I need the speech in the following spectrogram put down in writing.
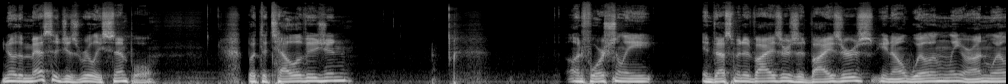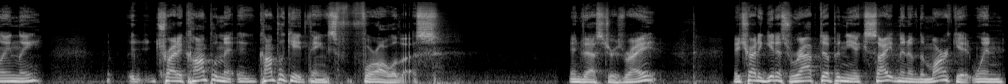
You know, the message is really simple, but the television, unfortunately, investment advisors, advisors, you know, willingly or unwillingly, try to complement, complicate things for all of us investors, right? They try to get us wrapped up in the excitement of the market when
